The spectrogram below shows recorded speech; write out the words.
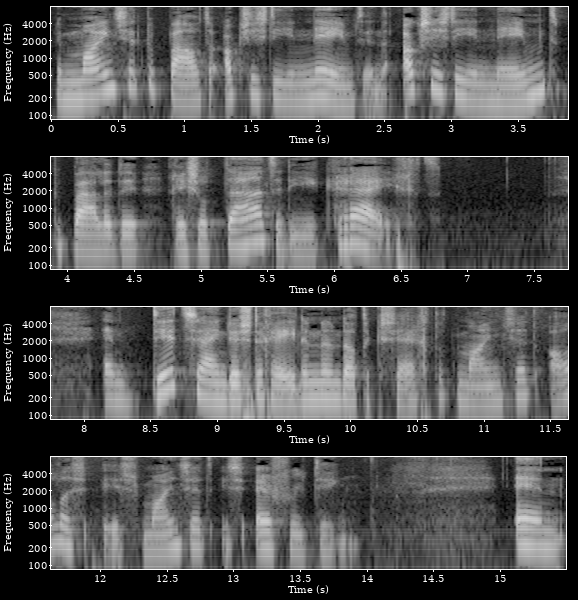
De mindset bepaalt de acties die je neemt. En de acties die je neemt bepalen de resultaten die je krijgt. En dit zijn dus de redenen dat ik zeg dat mindset alles is. Mindset is everything. En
